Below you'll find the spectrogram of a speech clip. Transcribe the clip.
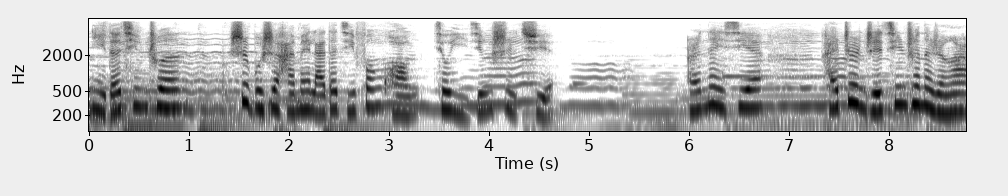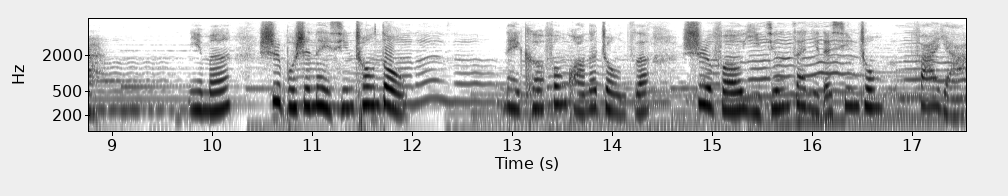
你的青春是不是还没来得及疯狂就已经逝去？而那些还正值青春的人儿，你们是不是内心冲动？那颗疯狂的种子是否已经在你的心中发芽？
